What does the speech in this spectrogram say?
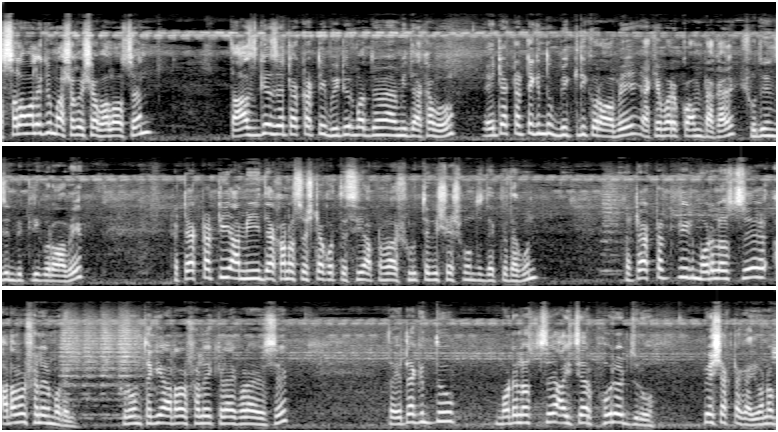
আসসালামু আলাইকুম, আশা করি সবাই ভালো আছেন। তো আজকে যে ট্র্যাক্টরটি ভিডিওর মাধ্যমে আমি দেখাবো, এই ট্র্যাক্টরটি কিন্তু বিক্রি করা হবে, একেবারে কম টাকায়, শুধু ইঞ্জিন বিক্রি করা হবে। তো ট্র্যাক্টরটি আমি দেখানোর চেষ্টা করতেছি, আপনারা শুরু থেকে শেষ পর্যন্ত দেখতে থাকুন। তো ট্র্যাক্টরটির মডেল হচ্ছে আঠারো সালের মডেল শোরুম থেকে আঠারো সালে ক্রয় করা হয়েছে। তো এটা কিন্তু মডেল হচ্ছে আইচার ফোর এইট জিরো, বেশ একটা গাড়ি, অনেক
